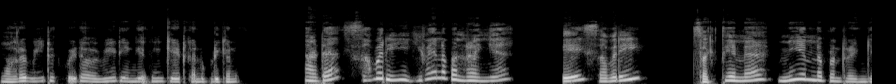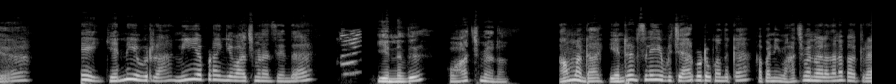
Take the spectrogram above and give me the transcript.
முதல்ல வீட்டுக்கு போயிட்டு அவள் வீடு எங்கே இருக்குன்னு கேட்டு கண்டுபிடிக்கணும். அட சபரி இவன் என்ன பண்றாங்க? ஏய் சபரி. சக்தி என்ன? நீ என்ன பண்றீங்க? ஏய் என்ன எவ்வளா நீ எப்படா இங்க வாட்ச்மேனா சேர்ந்த? என்னது? வாட்ச்மேனா ஆமாடா என்ட்ரன்ஸ்லயே இப்படி சேர் போட்டு உட்காந்துட்ட அப்ப நீ வாட்ச்மேன் வேலை தானே பாக்குற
